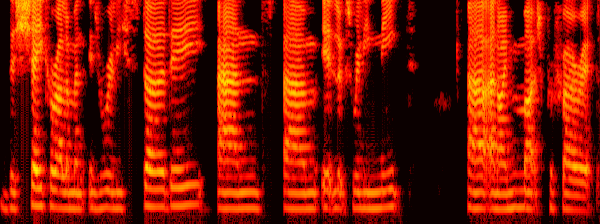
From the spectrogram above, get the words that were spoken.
The shaker element is really sturdy and um, it looks really neat. Uh, and I much prefer it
